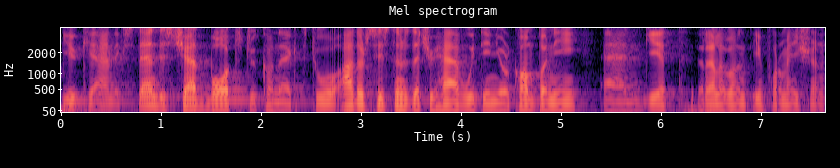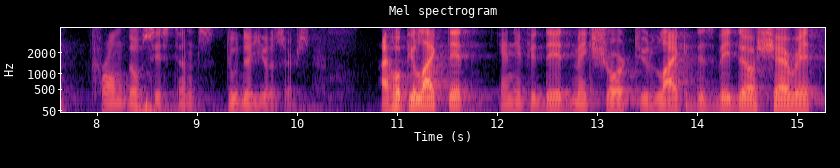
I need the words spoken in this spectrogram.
you can extend this chatbot to connect to other systems that you have within your company and get relevant information from those systems to the users. I hope you liked it and if you did make sure to like this video, share it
